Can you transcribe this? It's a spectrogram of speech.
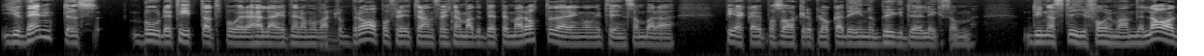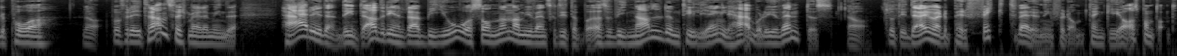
Juventus borde tittat på i det här läget när de har varit så bra på fri transfers, när de hade Beppe Marotta där en gång i tiden som bara pekade på saker och plockade in och byggde liksom dynastiformande lag på, Ja. på fri transfers mer eller mindre. Här är ju den, det är inte Adrien Rabiot och sådana namn Juventus ska titta på, alltså Wijnaldum tillgänglig, här borde Juventus ja. slå till. Det här är en perfekt värvning för dem, tänker jag spontant.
